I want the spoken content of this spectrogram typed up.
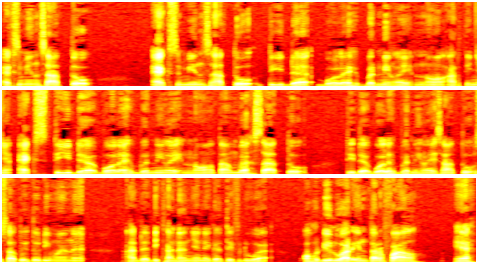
X min 1. X min 1 tidak boleh bernilai 0. Artinya X tidak boleh bernilai 0 tambah 1. Tidak boleh bernilai 1. 1 itu di mana? Ada di kanannya negatif 2. Oh, di luar interval. Ya.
